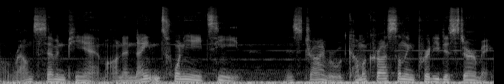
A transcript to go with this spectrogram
Around 7 p.m. on a night in 2018, this driver would come across something pretty disturbing.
